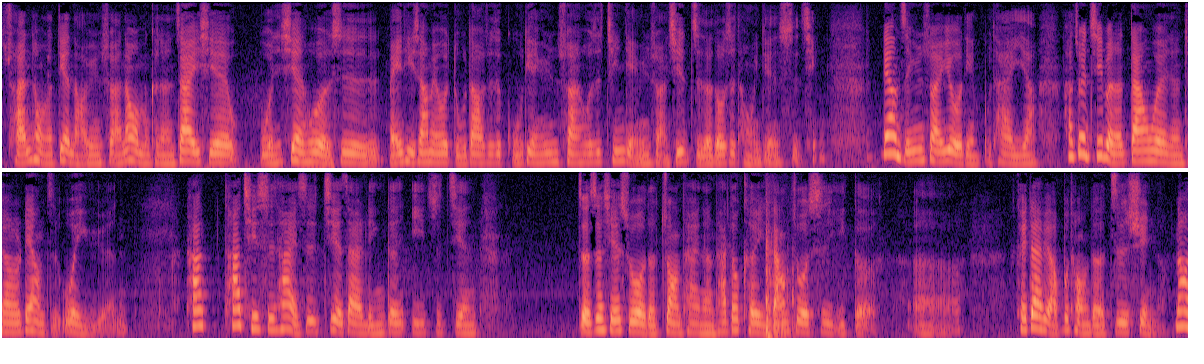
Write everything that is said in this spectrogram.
传统的电脑运算。那我们可能在一些文献或者是媒体上面会读到，就是古典运算或是经典运算，其实指的都是同一件事情。量子运算又有点不太一样，它最基本的单位呢叫做量子位元。它它其实它也是介在零跟一之间的这些所有的状态呢，它都可以当做是一个呃，可以代表不同的资讯那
